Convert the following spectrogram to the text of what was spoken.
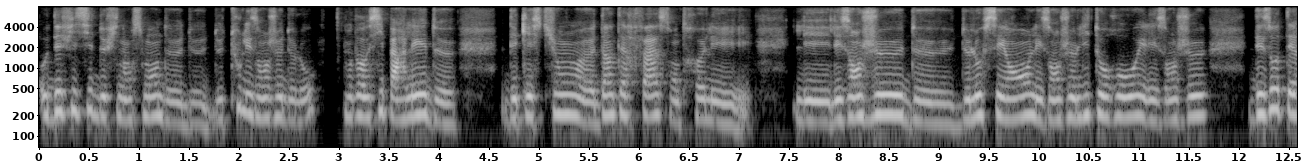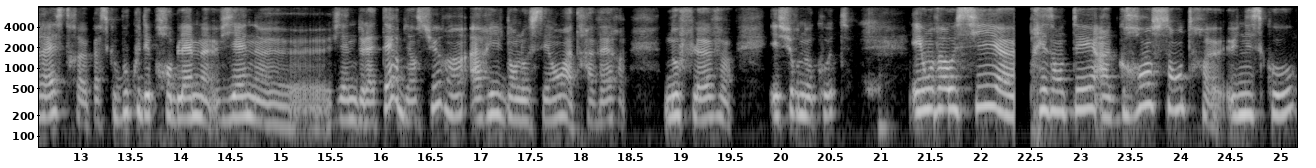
au déficit de financement de tous les enjeux de l'eau. On va aussi parler de, des questions euh, d'interface entre les, les, enjeux de, l'océan, les enjeux littoraux et les enjeux des eaux terrestres, parce que beaucoup des problèmes viennent, euh, viennent de la Terre, bien sûr, hein, arrivent dans l'océan à travers nos fleuves et sur nos côtes. Et on va aussi euh, présenter un grand centre UNESCO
